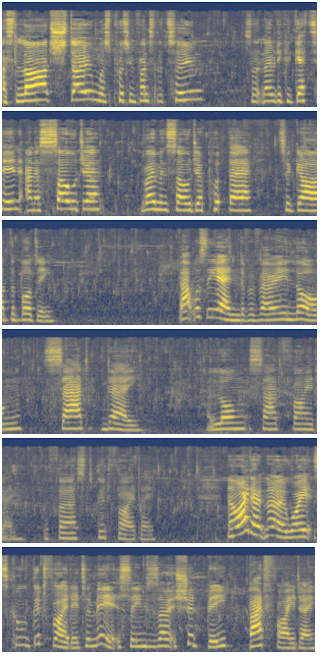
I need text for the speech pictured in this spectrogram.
a large stone was put in front of the tomb so that nobody could get in, and a soldier, Roman soldier, put there to guard the body. That was the end of a very long, sad day. A long, sad Friday the first Good Friday. Now I don't know why it's called Good Friday. To me it seems as though it should be Bad Friday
